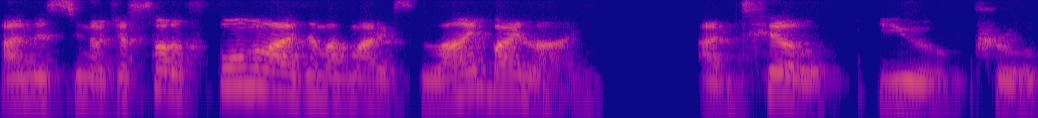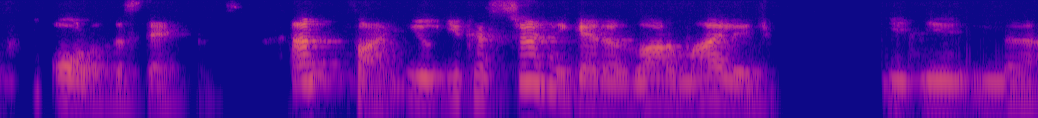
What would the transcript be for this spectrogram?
and this, you know, just sort of formalize the mathematics line by line until you prove all of the statements. And fine, you, you can certainly get a lot of mileage in in, uh,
